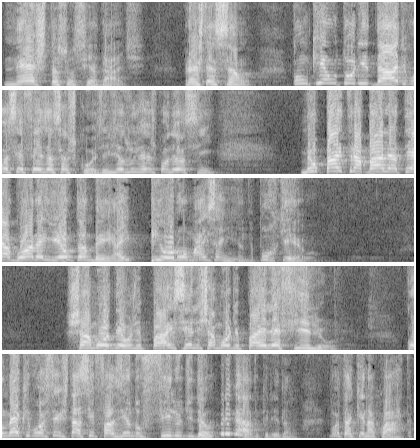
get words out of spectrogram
nesta sociedade. Presta atenção. Com que autoridade você fez essas coisas? E Jesus respondeu assim: Meu pai trabalha até agora e eu também. Aí piorou mais ainda. Por quê? Chamou Deus de pai, se ele chamou de pai, ele é filho. Como é que você está se fazendo filho de Deus? Obrigado, queridão. Vou estar aqui na quarta.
